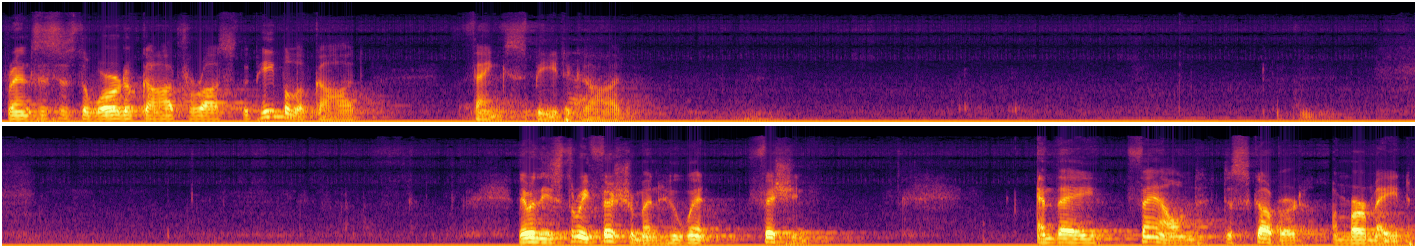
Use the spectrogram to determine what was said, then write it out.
Friends, this is the word of God for us, the people of God. Thanks be to God. There were these three fishermen who went fishing, and they found, discovered a mermaid.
